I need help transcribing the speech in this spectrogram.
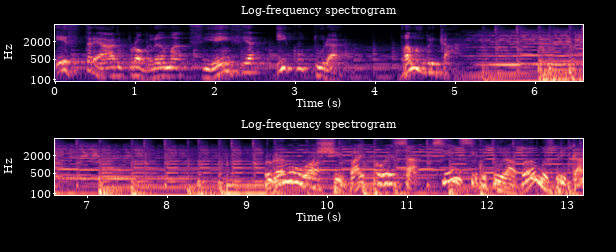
estrear o programa Ciência e Cultura. Vamos brincar! Programa Wash vai começar. Ciência e cultura, vamos brincar?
